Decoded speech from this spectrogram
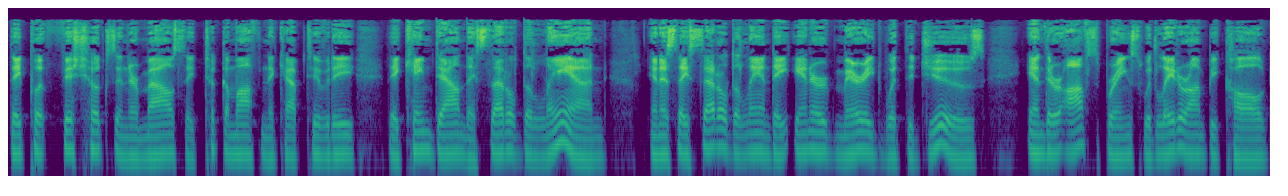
They put fish hooks in their mouths. They took them off into captivity. They came down. They settled the land. And as they settled the land, they entered, married with the Jews and their offsprings would later on be called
